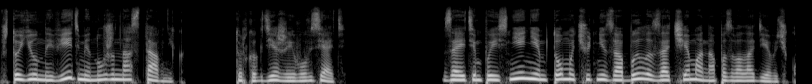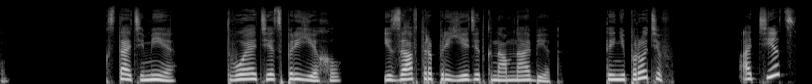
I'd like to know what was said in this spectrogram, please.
что юной ведьме нужен наставник. Только где же его взять? За этим пояснением Тома чуть не забыла, зачем она позвала девочку. «Кстати, Мия, твой отец приехал и завтра приедет к нам на обед. Ты не против?» «Отец?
